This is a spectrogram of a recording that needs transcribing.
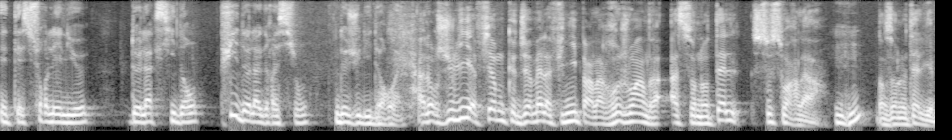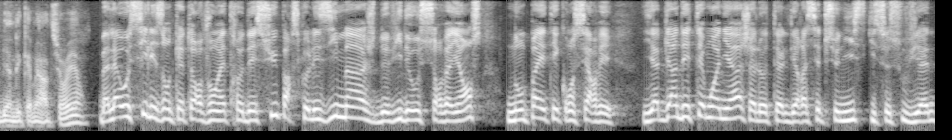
était sur les lieux de l'accident puis de l'agression de Julie Derouet. Alors Julie affirme que Jamel a fini par la rejoindre à son hôtel ce soir-là. Mhm. Dans un hôtel, il y a bien des caméras de surveillance. Bah là aussi, les enquêteurs vont être déçus parce que les images de vidéosurveillance n'ont pas été conservées. Il y a bien des témoignages à l'hôtel des réceptionnistes qui se souviennent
